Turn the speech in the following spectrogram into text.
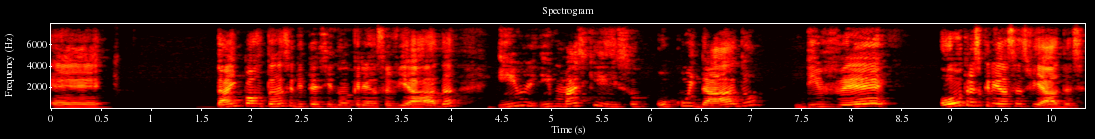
é, da importância de ter sido uma criança viada e, e mais que isso, o cuidado de ver outras crianças viadas,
